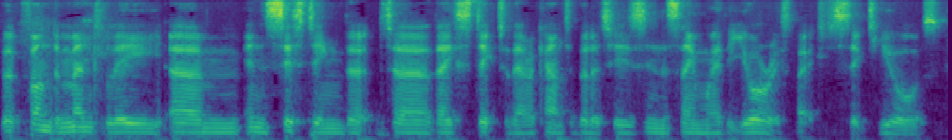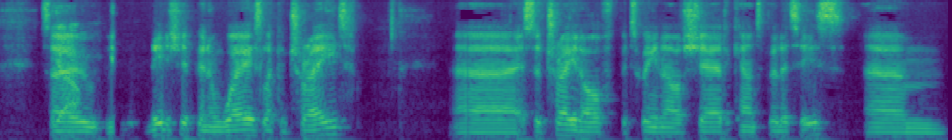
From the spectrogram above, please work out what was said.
but fundamentally um, insisting that uh, they stick to their accountabilities in the same way that you're expected to stick to yours. So yeah. leadership, in a way, is like a trade. Uh, it's a trade-off between our shared accountabilities, um,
